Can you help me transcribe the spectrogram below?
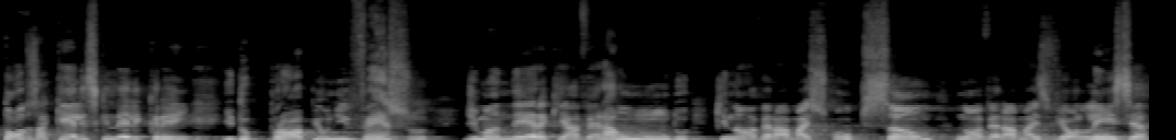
todos aqueles que nele creem e do próprio universo, de maneira que haverá um mundo que não haverá mais corrupção, não haverá mais violência,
